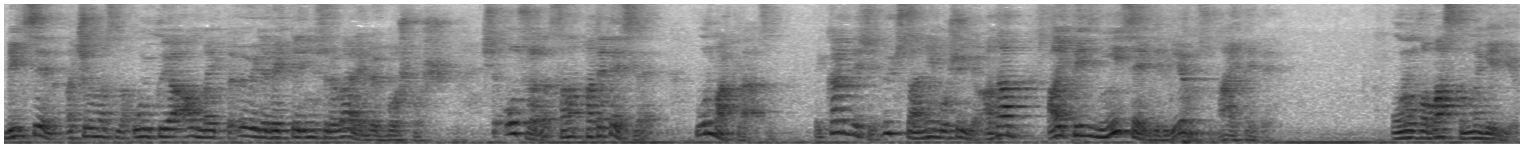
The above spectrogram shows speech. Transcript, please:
Bilgisayarın açılmasında uykuya almayıp da öyle beklediğin süre var ya böyle boş boş. İşte o sırada sana patatesle vurmak lazım. E kardeşim 3 saniye boşa gidiyor. Adam iPad'i niye sevdi biliyor musun? iPad'i. Onu bastın mı geliyor.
